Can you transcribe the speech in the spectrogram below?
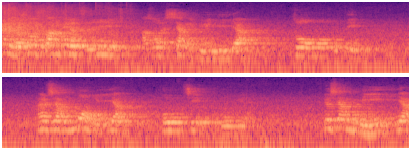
那有时候上帝的旨意，他说像云一样捉摸不定，还有像梦一样忽近忽远，又像谜一样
